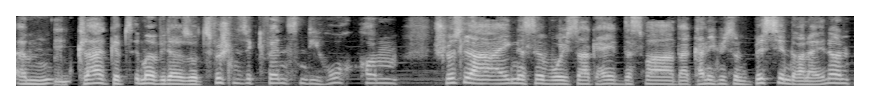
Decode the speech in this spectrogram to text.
Ähm, mhm. Klar gibt's immer wieder so Zwischensequenzen, die hochkommen, Schlüsselereignisse, wo ich sage, hey, das war, da kann ich mich so ein bisschen dran erinnern.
